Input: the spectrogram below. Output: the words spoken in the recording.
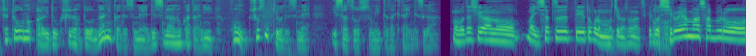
社長の愛読書など何かですね、リスナーの方に本、書籍をですね、一冊お勧めいただきたいんですが。まあ、私があの、まあ、一冊っていうところももちろんそうなんですけど、城山三郎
